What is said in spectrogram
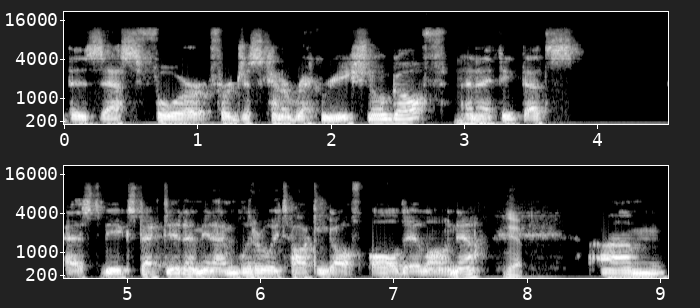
the zest for for just kind of recreational golf, mm-hmm. and I think that's as to be expected. I mean, I'm literally talking golf all day long now. Yeah. Um,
